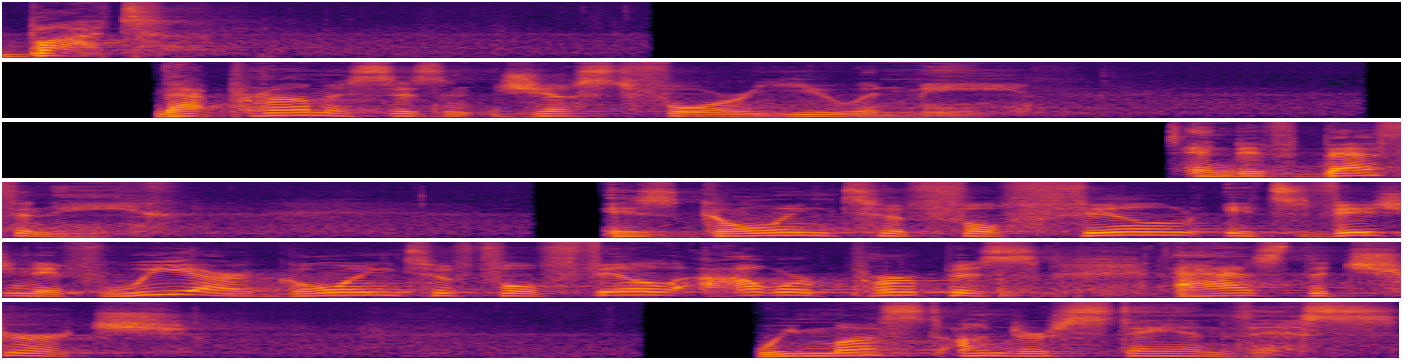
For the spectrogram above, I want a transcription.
But that promise isn't just for you and me. And if Bethany is going to fulfill its vision, if we are going to fulfill our purpose as the church, we must understand this.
